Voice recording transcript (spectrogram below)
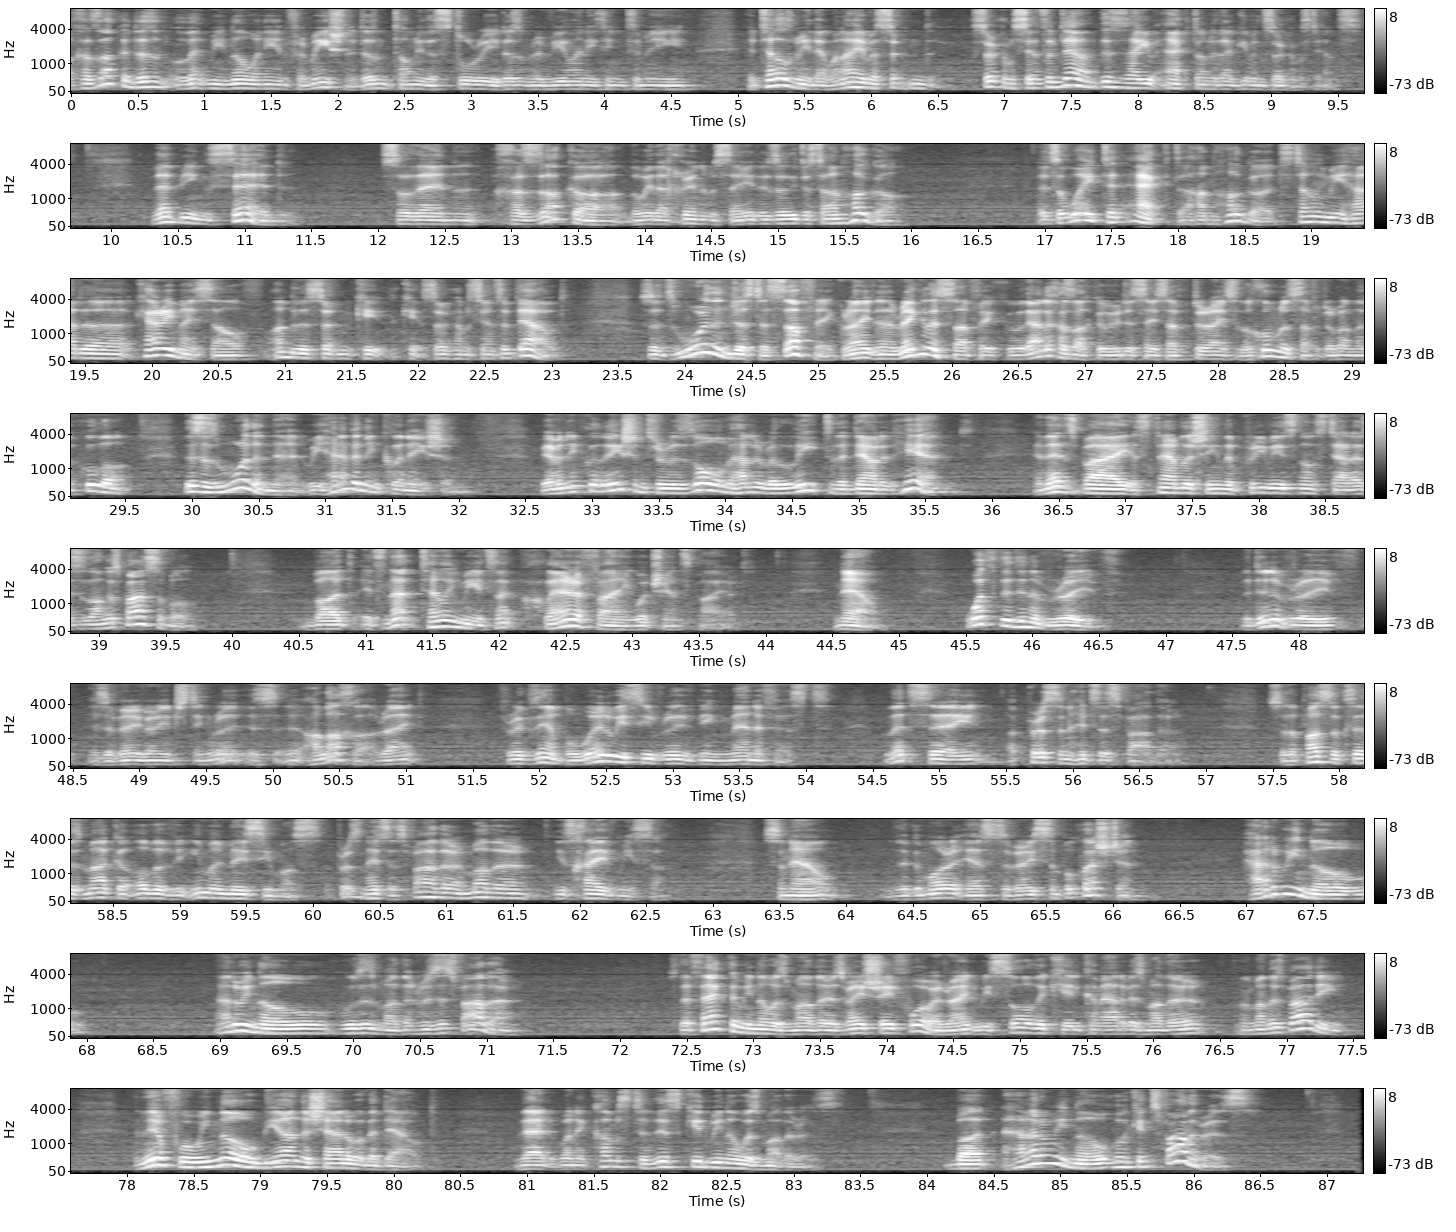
a chazaka doesn't let me know any information. It doesn't tell me the story. It doesn't reveal anything to me. It tells me that when I have a certain circumstance of doubt, this is how you act under that given circumstance. That being said, so then chazaka, the way that Chrinim say it, is really just a hanhaga. It's a way to act, a hanhaga. It's telling me how to carry myself under the certain circumstance of doubt. So it's more than just a suffix, right? A regular suffix without a chazaka, we would just say suffix chumra, suffix the. This is more than that. We have an inclination. We have an inclination to resolve how to relate to the doubt at hand. And that's by establishing the previous known status as long as possible. But it's not telling me, it's not clarifying what transpired. Now, what's the din of Riv? The din of Riv is a very, very interesting is halacha, right? For example, where do we see Riv being manifest? Let's say a person hits his father. So the pasuk says, "Maka ova v'ima mesimos." A person hits his father mother, he's chayiv misa. So now the Gemara asks a very simple question: How do we know? How do we know who's his mother and who's his father? So the fact that we know his mother is very straightforward, right? We saw the kid come out of his mother, the mother's body, and therefore we know beyond the shadow of a doubt that when it comes to this kid, we know his mother is. But how do we know who a kid's father is?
